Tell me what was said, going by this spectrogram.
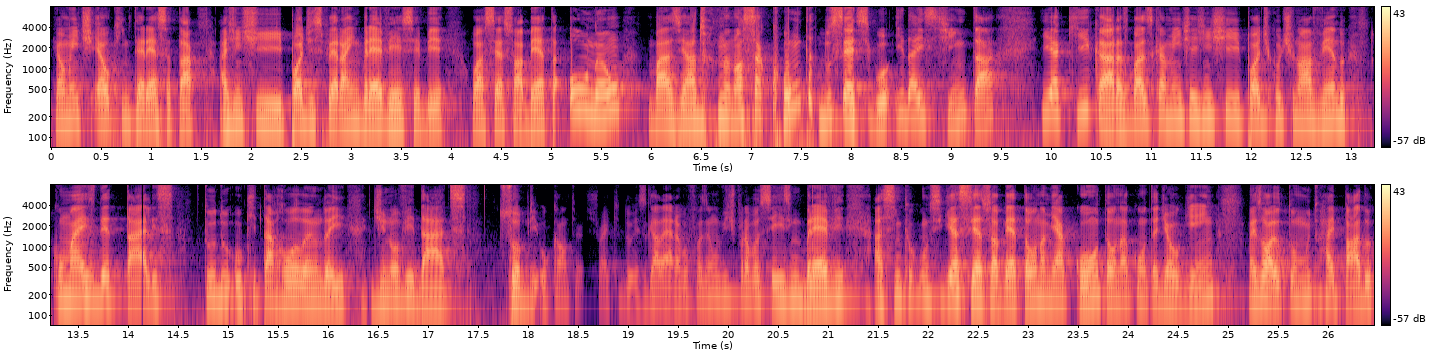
realmente é o que interessa, tá? A gente pode esperar em breve receber o acesso à beta ou não, baseado na nossa conta do CSGO e da Steam, tá? E aqui, caras, basicamente a gente pode continuar vendo com mais detalhes tudo o que tá rolando aí de novidades sobre o Counter-Strike 2. Galera, vou fazer um vídeo para vocês em breve, assim que eu conseguir acesso à beta ou na minha conta ou na conta de alguém. Mas ó, eu tô muito hypado.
